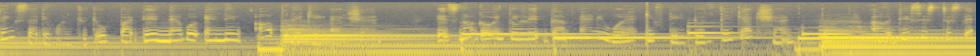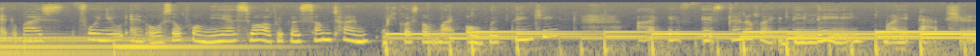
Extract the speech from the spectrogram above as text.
things that they want to do, but they never ending up taking action. It's not going to lead them don't take action. Uh, this is just the advice for you and also for me as well because sometimes because of my overthinking, I, it, it's kind of like delay my action.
